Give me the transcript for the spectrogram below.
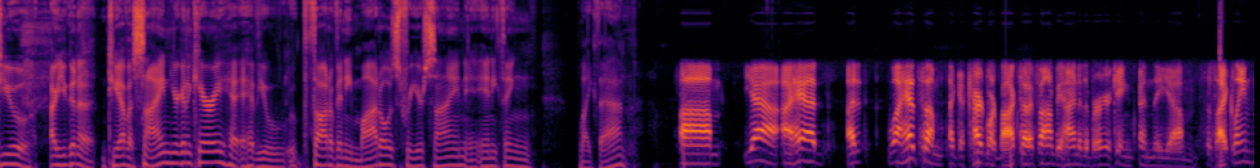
Do you are you gonna do you have a sign you're gonna carry? Ha- have you thought of any mottos for your sign? A- Anything like that? Um, yeah, I had I well I had some like a cardboard box that I found behind the Burger King and the um, recycling.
